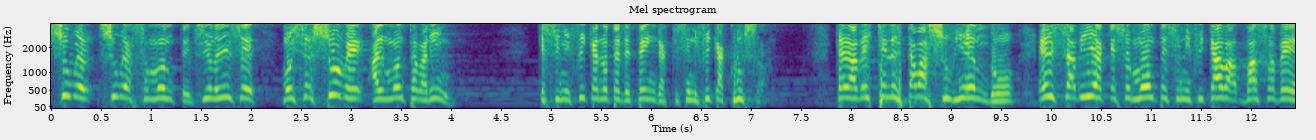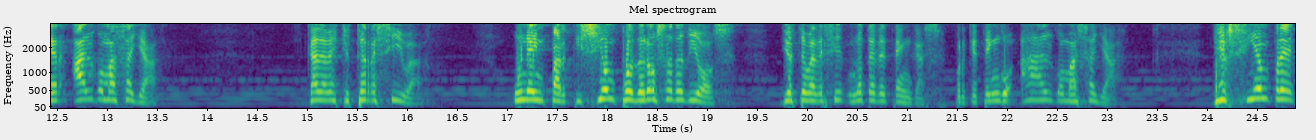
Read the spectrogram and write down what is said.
sube, sube a ese monte. El Señor le dice, Moisés, sube al monte Barín, que significa no te detengas, que significa cruza. Cada vez que él estaba subiendo, él sabía que ese monte significaba, vas a ver algo más allá. Cada vez que usted reciba una impartición poderosa de Dios, Dios te va a decir, no te detengas, porque tengo algo más allá. Dios siempre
